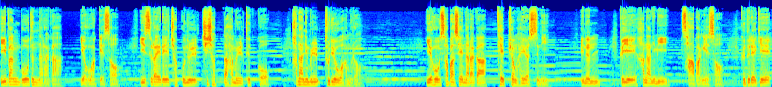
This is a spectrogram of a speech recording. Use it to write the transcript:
이방 모든 나라가 여호와께서 이스라엘의 적군을 치셨다 함을 듣고 하나님을 두려워하므로 여호사밧의 나라가 태평하였으니 이는 그의 하나님이 사방에서 그들에게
